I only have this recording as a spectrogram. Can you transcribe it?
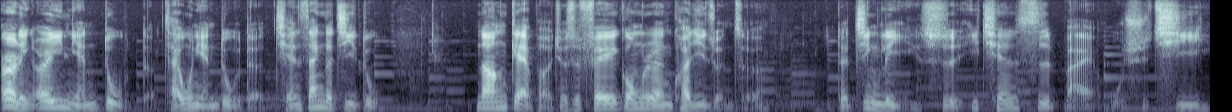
二零二一年度的财务年度的前三个季度，non-GAAP 就是非公认会计准则，的净利是一千四百五十七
